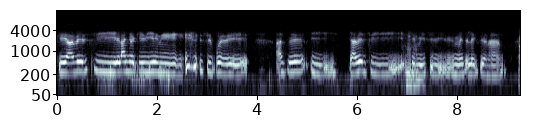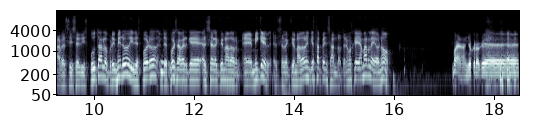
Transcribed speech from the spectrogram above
que a ver si el año que viene se puede hacer y, y a ver si, si, me- si me seleccionan. A ver si se disputa lo primero y después, después a ver que el seleccionador. Eh, Miquel, ¿el seleccionador en qué está pensando? ¿Tenemos que llamarle o no? bueno yo creo que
